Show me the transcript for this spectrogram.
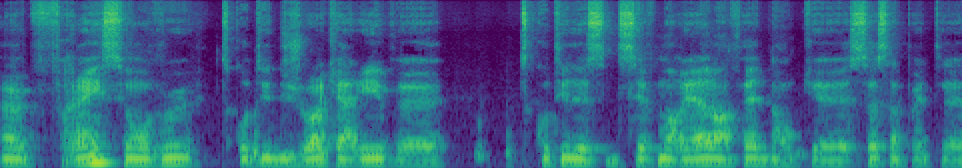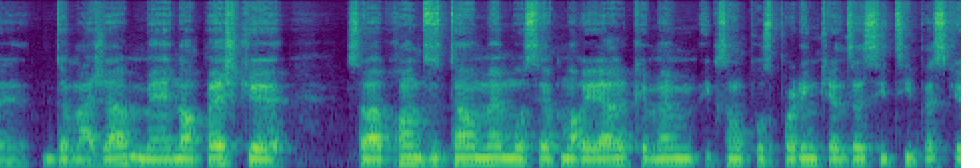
un frein, si on veut, du côté du joueur qui arrive euh, du côté de, du CF Montréal, en fait. Donc, euh, ça, ça peut être euh, dommageable, mais n'empêche que ça va prendre du temps, même au CF Montréal, que même, exemple, au Sporting Kansas City, parce que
